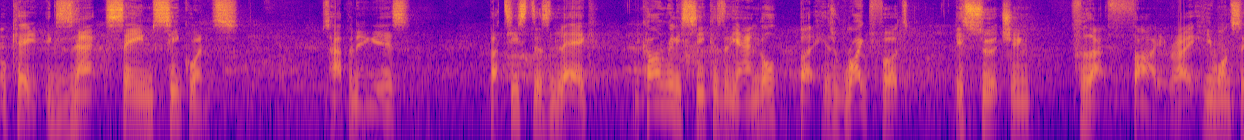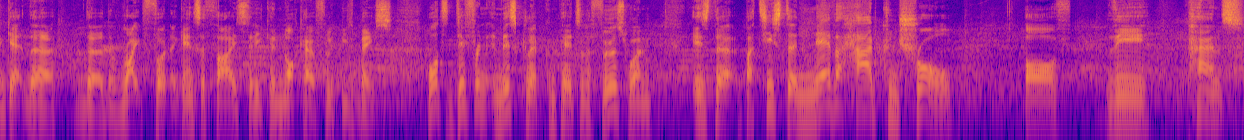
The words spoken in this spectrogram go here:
Okay, exact same sequence. What's happening is Batista's leg, you can't really see because of the angle, but his right foot is searching for that thigh, right? He wants to get the, the, the right foot against the thigh so that he can knock out Felipe's base. What's different in this clip compared to the first one is that Batista never had control of the pants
